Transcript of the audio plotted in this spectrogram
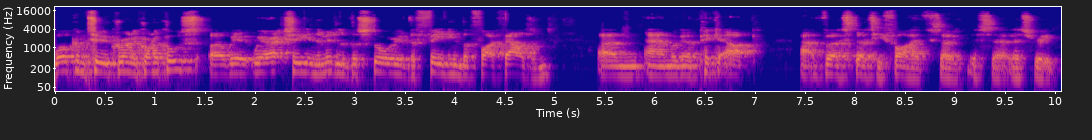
Welcome to Corona Chronicles. Uh, we're, we're actually in the middle of the story of the feeding of the 5,000, um, and we're going to pick it up at verse 35. So let's, uh, let's read.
